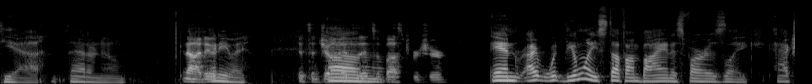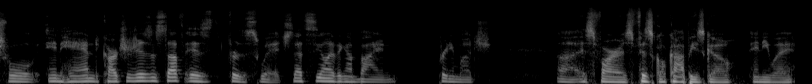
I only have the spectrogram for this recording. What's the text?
yeah, I don't know. Nah, dude. Anyway, It's a job. it's, it's a Um, bust for sure. and I the only stuff I'm buying as far as like actual in hand cartridges and stuff is for the Switch. That's the only thing I'm buying, pretty much, uh, as far as physical copies go. Anyway,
